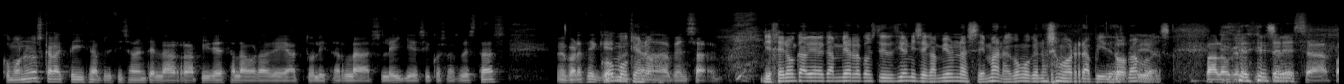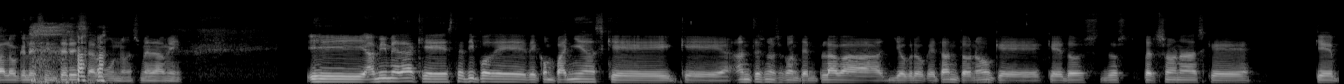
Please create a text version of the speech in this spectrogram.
como no nos caracteriza precisamente la rapidez a la hora de actualizar las leyes y cosas de estas, me parece que no que no? nada pensar. Dijeron que había que cambiar la constitución y se cambió en una semana. ¿Cómo que no somos rápidos? Vamos. Para lo que les interesa, para lo que les interesa a algunos, me da a mí. Y a mí me da que este tipo de, compañías que, antes no se contemplaba, yo creo que tanto, ¿no? Que, dos, dos personas que, que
